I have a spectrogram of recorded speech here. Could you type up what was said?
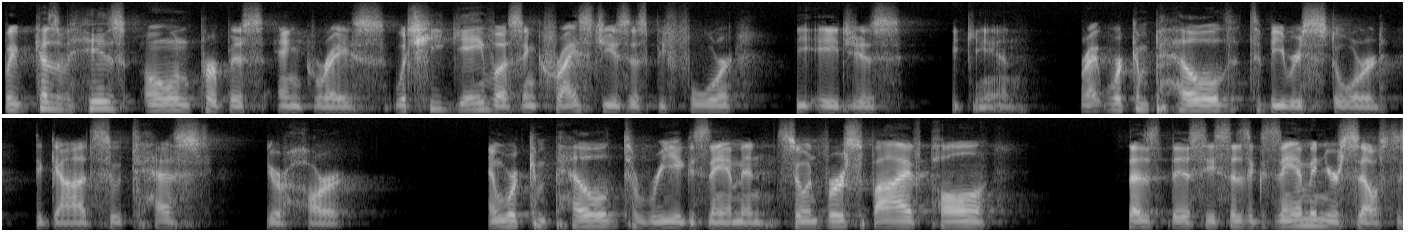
because of his own purpose and grace, which he gave us in Christ Jesus before the ages began. Right? We're compelled to be restored to God. So test your heart and we're compelled to re examine. So in verse 5, Paul says this He says, Examine yourselves to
